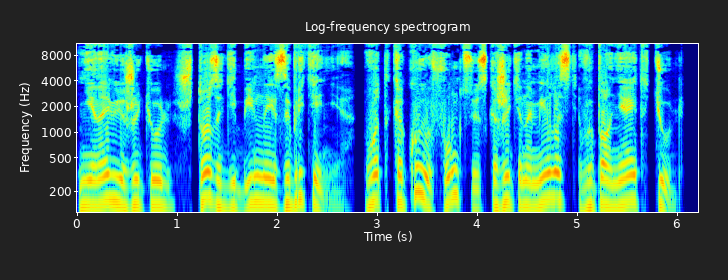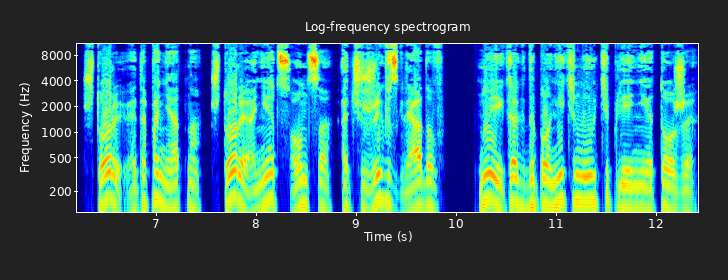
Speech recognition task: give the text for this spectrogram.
Ненавижу тюль. Что за дебильное изобретение? Вот какую функцию, скажите на милость, выполняет тюль? Шторы – это понятно. Шторы, они от солнца, от чужих взглядов. Ну и как дополнительное утепление тоже.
